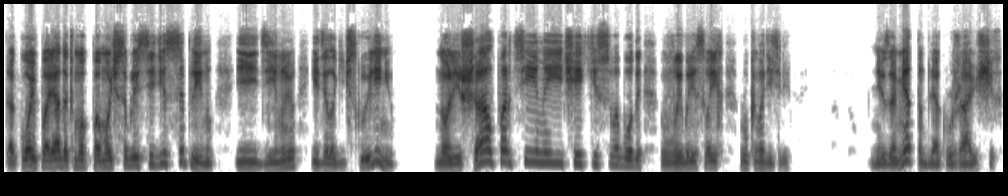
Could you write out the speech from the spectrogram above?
Такой порядок мог помочь соблюсти дисциплину и единую идеологическую линию, но лишал партийные ячейки свободы в выборе своих руководителей. Незаметно для окружающих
